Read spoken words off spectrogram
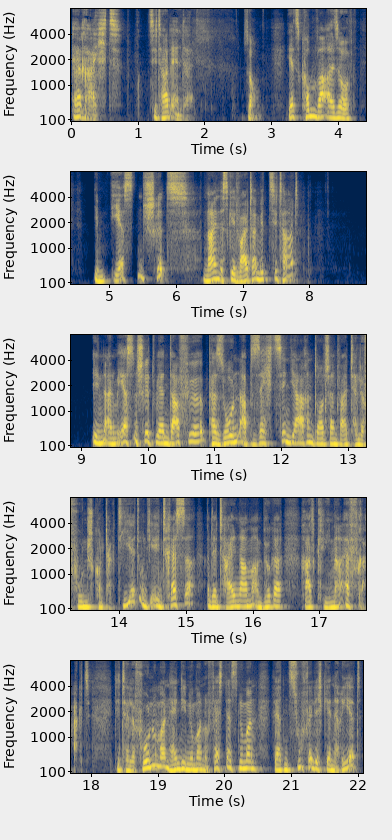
erreicht. Zitat Ende. So, jetzt kommen wir also im ersten Schritt. Nein, es geht weiter mit Zitat. In einem ersten Schritt werden dafür Personen ab 16 Jahren deutschlandweit telefonisch kontaktiert und ihr Interesse an der Teilnahme am Bürgerrat Klima erfragt. Die Telefonnummern, Handynummern und Festnetznummern werden zufällig generiert,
